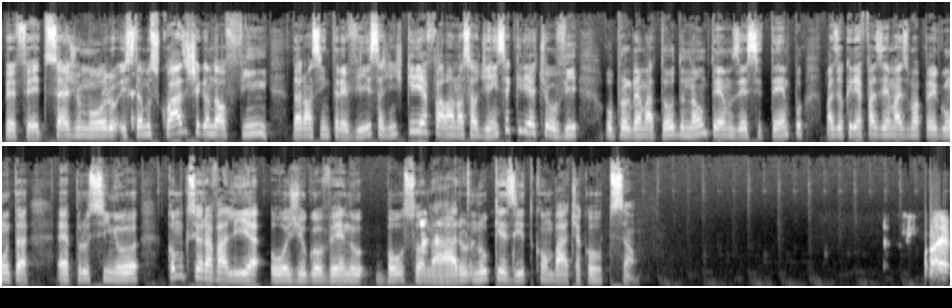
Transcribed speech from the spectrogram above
Perfeito. Sérgio Moro, estamos quase chegando ao fim da nossa entrevista. A gente queria falar, nossa audiência queria te ouvir o programa todo, não temos esse tempo, mas eu queria fazer mais uma pergunta é, para o senhor. Como que o senhor avalia hoje o governo Bolsonaro no quesito combate à corrupção? Olha,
